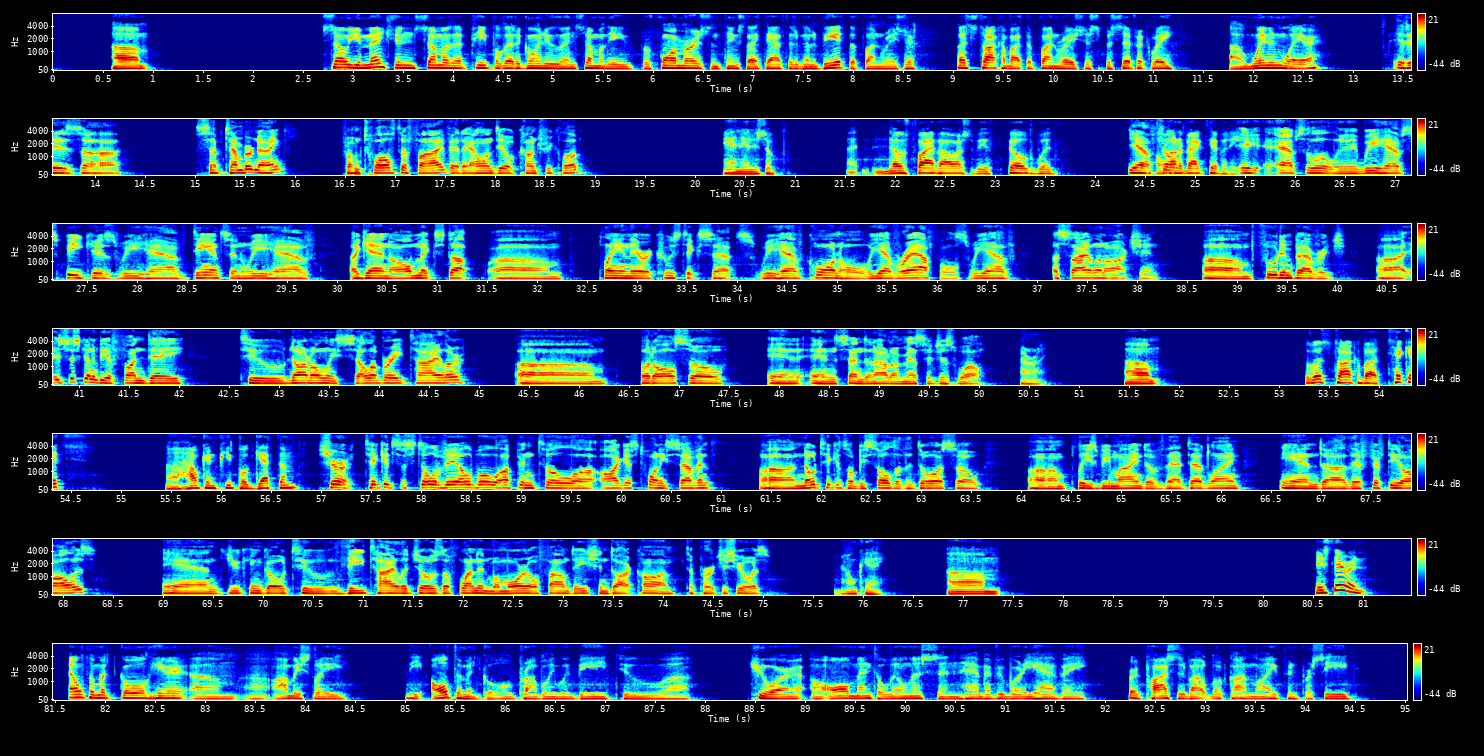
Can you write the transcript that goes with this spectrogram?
Um, so you mentioned some of the people that are going to, and some of the performers and things like that that are going to be at the fundraiser. Let's talk about the fundraiser specifically. Uh, when and where? It is uh, September 9th from 12 to 5 at Allendale Country Club. And it is a, uh, those five hours will be filled with yeah, a Phil, lot of activity. Absolutely, we have speakers, we have dancing, we have again all mixed up, um, playing their acoustic sets. We have cornhole, we have raffles, we have a silent auction, um, food and beverage. Uh, it's just going to be a fun day to not only celebrate Tyler, um, but also in in sending out our message as well. All right. Um, so let's talk about tickets. Uh, how can people get them? Sure. Tickets are still available up until uh, August 27th. Uh, no tickets will be sold at the door, so um, please be mind of that deadline. And uh, they're $50. And you can go to the Tyler Joseph Leonard Memorial Foundation.com to purchase yours. Okay. Um, is there an ultimate goal here, um, uh, obviously, the ultimate goal probably would be to uh, cure uh, all mental illness and have everybody have a very positive outlook on life and proceed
